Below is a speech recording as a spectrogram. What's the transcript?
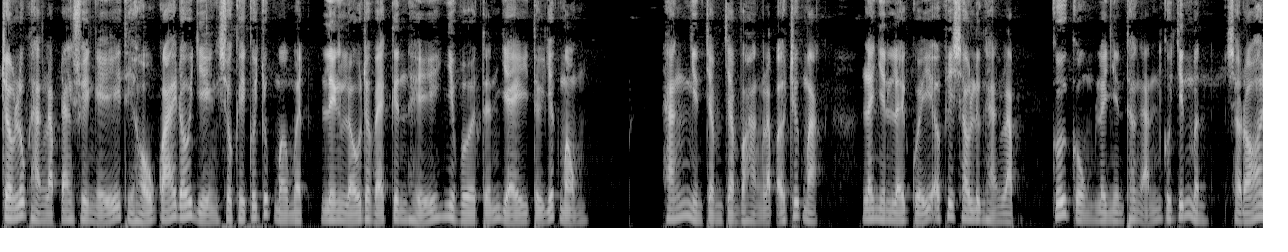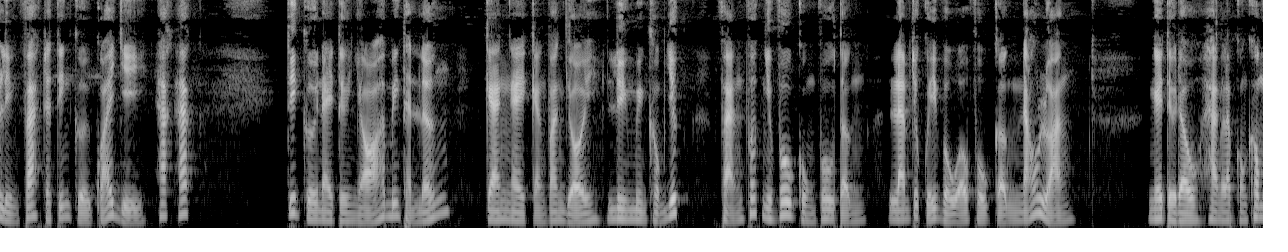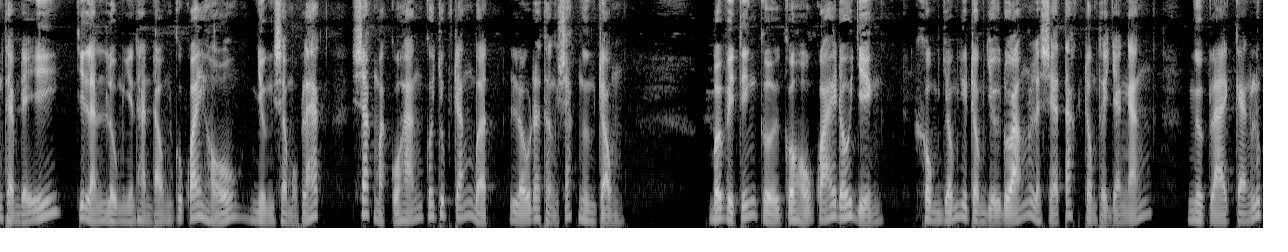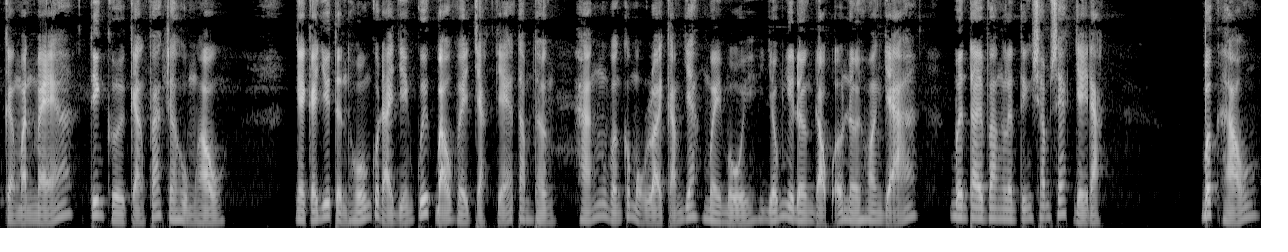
Trong lúc Hàng Lập đang suy nghĩ thì hổ quái đối diện sau khi có chút mờ mịt liền lộ ra vẻ kinh hỉ như vừa tỉnh dậy từ giấc mộng. Hắn nhìn chăm chăm vào Hàng Lập ở trước mặt, lại nhìn lệ quỷ ở phía sau lưng Hàng Lập, cuối cùng lại nhìn thân ảnh của chính mình, sau đó liền phát ra tiếng cười quái dị, hắc hắc. Tiếng cười này từ nhỏ biến thành lớn, càng ngày càng vang dội, liên miên không dứt, phản phất như vô cùng vô tận, làm cho quỷ vụ ở phụ cận náo loạn. Ngay từ đầu, Hàng Lập còn không thèm để ý, chỉ lạnh lùng nhìn hành động của quái hổ, nhưng sau một lát, sắc mặt của hắn có chút trắng bệch, lộ ra thần sắc ngưng trọng. Bởi vì tiếng cười của hổ quái đối diện, không giống như trong dự đoán là sẽ tắt trong thời gian ngắn, ngược lại càng lúc càng mạnh mẽ, tiếng cười càng phát ra hùng hậu. Ngay cả dưới tình huống của đại diễn quyết bảo vệ chặt chẽ tâm thần, hắn vẫn có một loại cảm giác mê muội giống như đơn độc ở nơi hoang dã, bên tai vang lên tiếng sấm sét dày đặc. Bất hảo.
